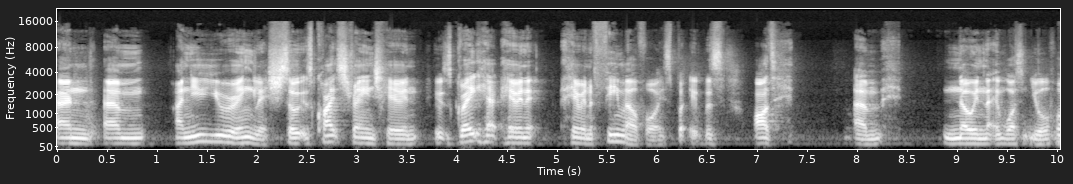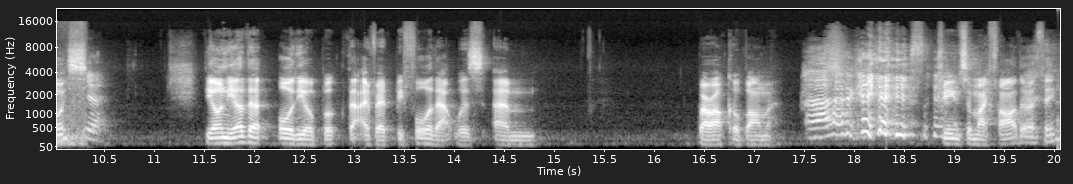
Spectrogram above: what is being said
And um, I knew you were English, so it was quite strange hearing. It was great he- hearing it, hearing a female voice, but it was odd um, knowing that it wasn't your voice. yeah. The only other audiobook that I've read before that was um, Barack Obama, Ah, okay. Dreams of My Father, I think,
